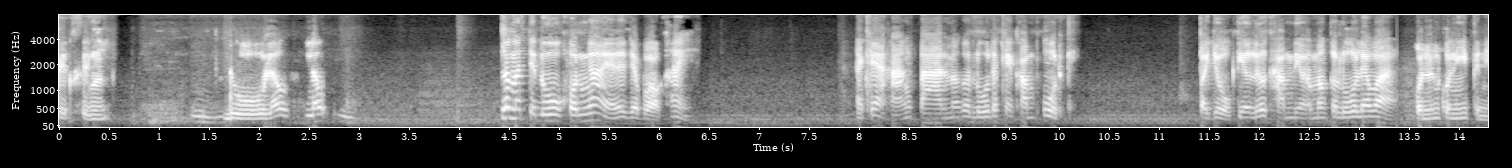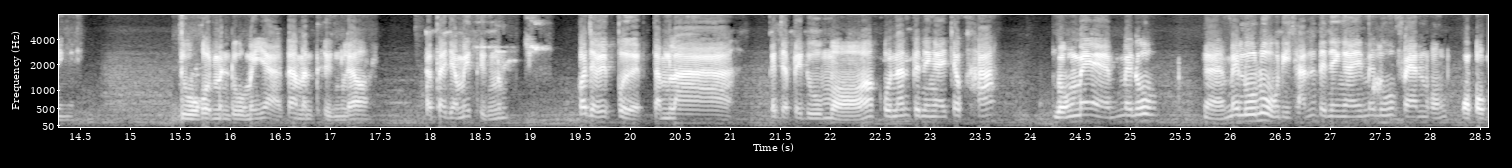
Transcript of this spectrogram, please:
ลึกซึ้งดูแล้วแล้ว แล้วมันจะดูคนง่ายจะบอกให้แค่หางตาลมันก็รู้แล้วแค่คำพูด ประโยคเดียวหรือคำเดียวมันก็รู้แล้วว่า คนนั้นคนนี้เป็นยังไง ดูคนมันดูไม่ยากถ้ามันถึงแล้วแต่ถ้ายังไม่ถึง ก็จะไปเปิดตำรา ก็จะไปดูหมอ คนนั้นเป็นยังไงเจ้าคะหลวงแม่ไม่รู้ไม่รู้ลูกดิฉันเป็นยังไง ไม่รู้แฟนของผม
